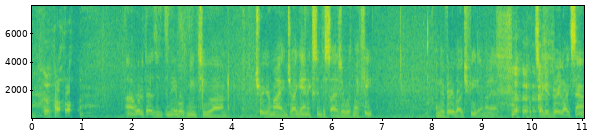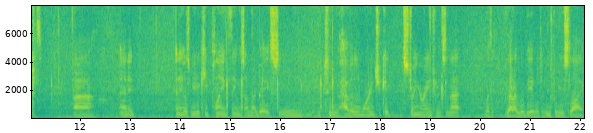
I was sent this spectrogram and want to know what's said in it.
uh, what it does is enables me to um, trigger my gigantic synthesizer with my feet. And they're very large feet, I might add. so I get very large sounds. Uh, and it enables me to keep playing things on my bass and to have a little more intricate string arrangements and that with, that I will be able to reproduce live.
